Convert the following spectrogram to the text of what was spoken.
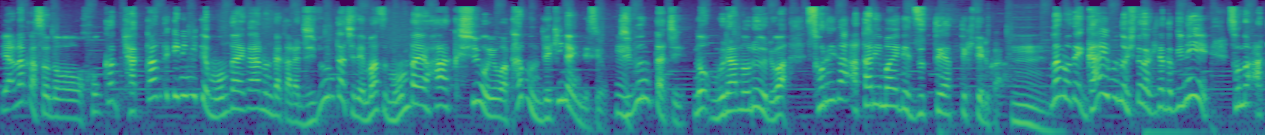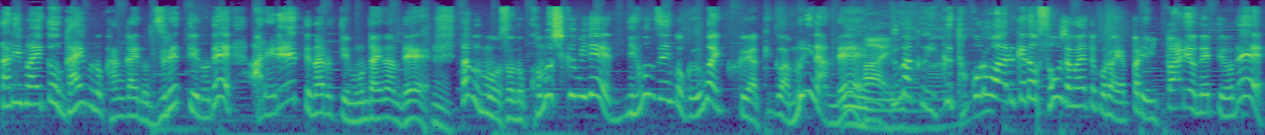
いやなんかその他客観的に見て問題があるんだから自分たちでまず問題を把握しようよは多分できないんですよ、うん、自分たちの村のルールはそれが当たり前でずっとやってきてるから、うん、なので外部の人が来た時にその当たり前と外部の考えのズレっていうのであれれってなるっていう問題なんで、うん、多分もうそのこの仕組みで日本全国うまくやは無理なんで、うまくいくところはあるけどそうじゃないところはやっぱりいっぱいあるよねっていうので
